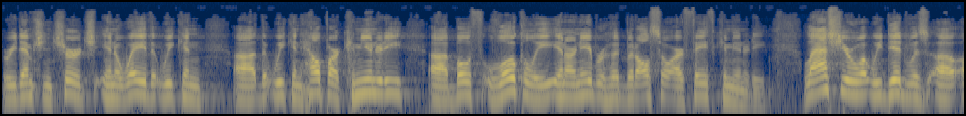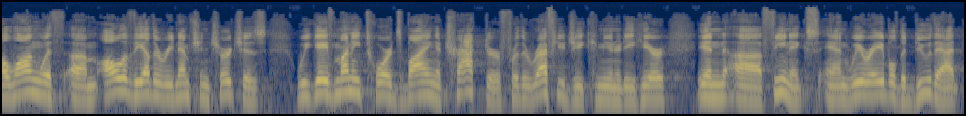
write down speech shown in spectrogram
Redemption Church in a way that we can, uh, that we can help our community, uh, both locally in our neighborhood, but also our faith community. Last year, what we did was, uh, along with um, all of the other Redemption churches, we gave money towards buying a tractor for the refugee community here in uh, Phoenix, and we were able to do that.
